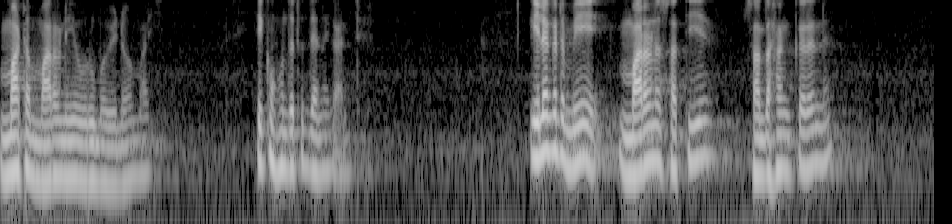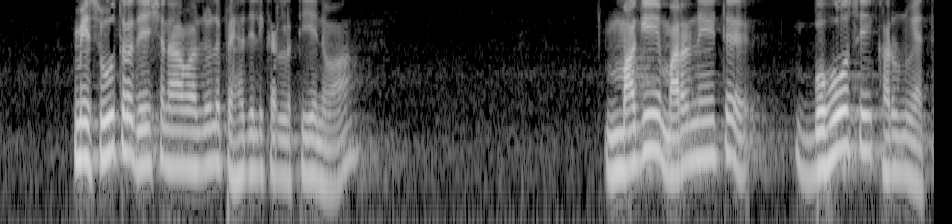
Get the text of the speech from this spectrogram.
මට මරණය උරුම වෙනෝමයි. එක හොඳට දැනගන්ට. ඊළඟට මේ මරණ සතිය සඳහන් කරන මේ සූත්‍ර දේශනාවල් වල පැහැදිලි කරලා තියෙනවා මගේ මරණයට බොහෝසේ කරුණු ඇත.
